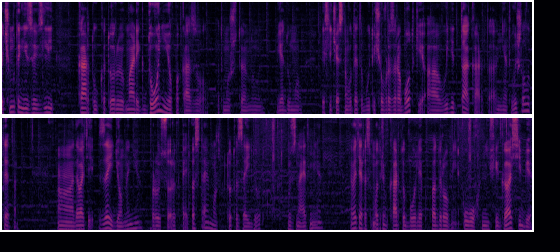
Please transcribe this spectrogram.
Почему-то не завезли карту, которую Марик до нее показывал, потому что, ну, я думал, если честно, вот это будет еще в разработке, а выйдет та карта. Нет, вышла вот эта. А, давайте зайдем на нее, пароль 45 поставим, может кто-то зайдет, узнает меня. Давайте рассмотрим карту более подробнее. Ох, нифига себе.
